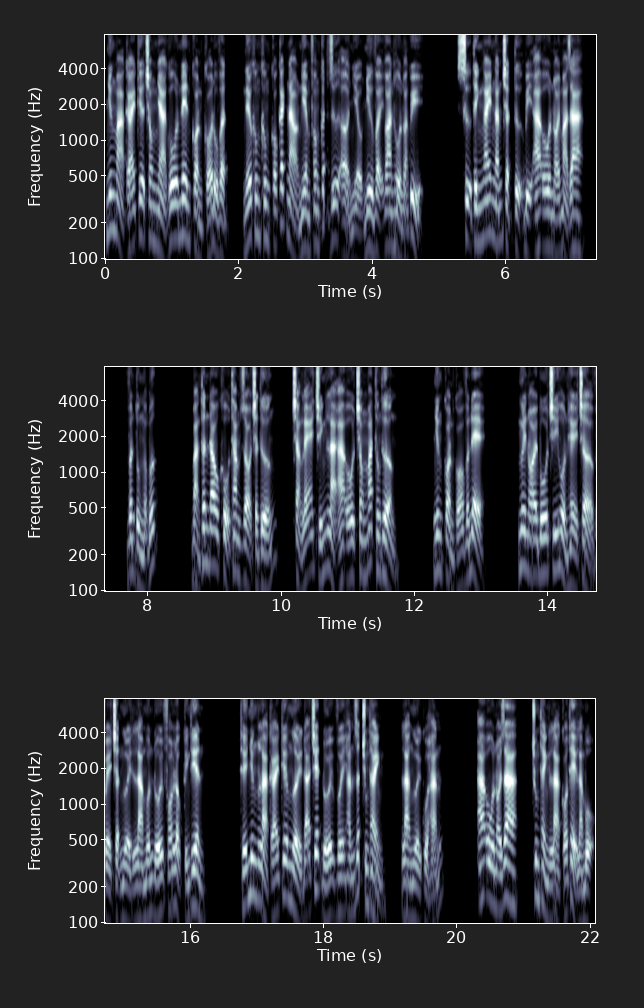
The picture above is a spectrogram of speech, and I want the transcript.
Nhưng mà cái kia trong nhà gỗ nên còn có đồ vật, nếu không không có cách nào niêm phong cất giữ ở nhiều như vậy oan hồn oán quỷ. Sự tình ngay ngắn trật tự bị ao nói mà ra. Vân tùng ngập bức bản thân đau khổ thăm dò trận tướng, chẳng lẽ chính là ao trong mắt thông thường? Nhưng còn có vấn đề. Ngươi nói bố trí hồn hề trở về trận người là muốn đối phó lộc kính thiên. Thế nhưng là cái kia người đã chết đối với hắn rất trung thành, là người của hắn. Ao nói ra, trung thành là có thể làm bộ,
